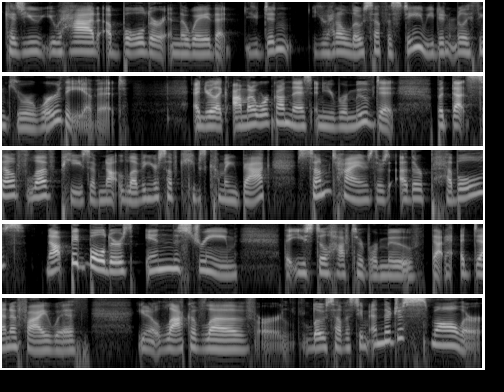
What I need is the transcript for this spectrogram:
because you you had a boulder in the way that you didn't you had a low self-esteem. You didn't really think you were worthy of it and you're like, I'm going to work on this, and you removed it. But that self love piece of not loving yourself keeps coming back. Sometimes there's other pebbles, not big boulders in the stream that you still have to remove that identify with you know lack of love or low self-esteem and they're just smaller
